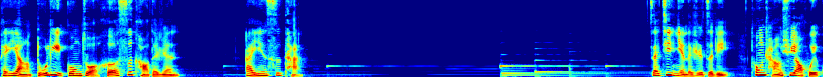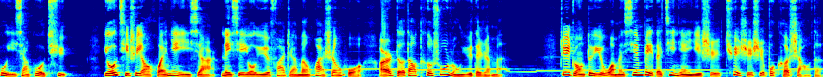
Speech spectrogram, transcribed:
培养独立工作和思考的人。爱因斯坦。在纪念的日子里，通常需要回顾一下过去，尤其是要怀念一下那些由于发展文化生活而得到特殊荣誉的人们。这种对于我们先辈的纪念仪式，确实是不可少的。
